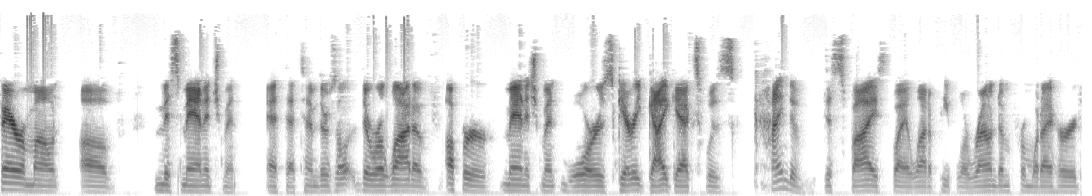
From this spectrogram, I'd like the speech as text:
fair amount of mismanagement at that time. There's there were a lot of upper management wars. Gary Gygax was kind of despised by a lot of people around him, from what I heard.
